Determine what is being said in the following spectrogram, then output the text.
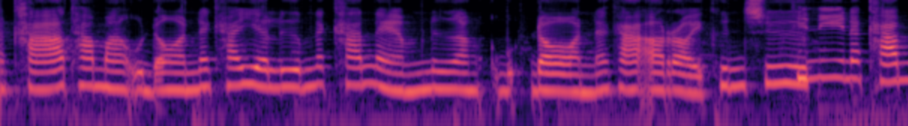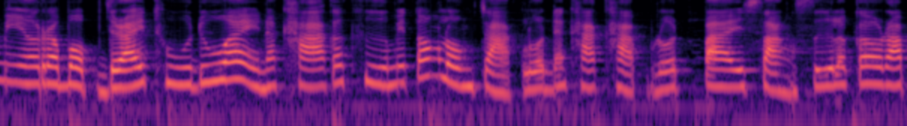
นะคะ ถ้ามาอุดรนะคะ อย่าลืมนะคะแหนมเนืองอุดรนะคะ อร่อยขึ้นชื่อ ที่นี่นะคะมีระบบ drive to ด้วยนะคะ ก็คือไม่ต้องลงจากรถนะคะ ขับรถไปสั่งซื้อแล้วก็รับ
